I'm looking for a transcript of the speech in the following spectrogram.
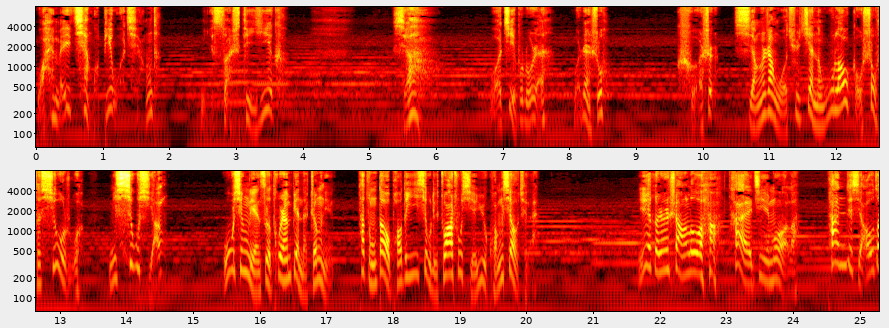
我还没见过比我强的，你算是第一个。行，我技不如人，我认输。可是想让我去见那吴老狗受他羞辱，你休想！吴兴脸色突然变得狰狞，他从道袍的衣袖里抓出血玉，狂笑起来。一个人上路太寂寞了，潘家小子，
